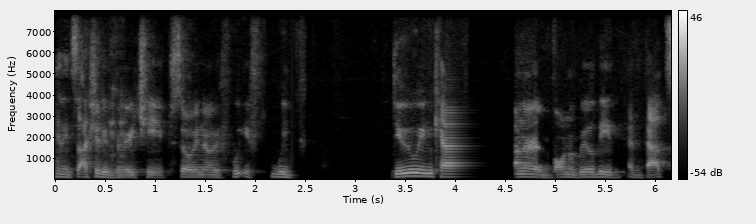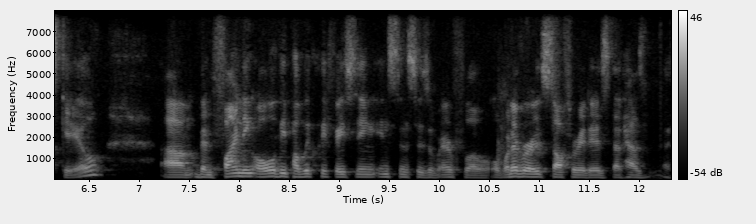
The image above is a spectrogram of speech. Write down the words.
and it's actually very cheap. So you know if we if we do encounter a vulnerability at that scale, um, then finding all the publicly facing instances of Airflow or whatever software it is that has a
